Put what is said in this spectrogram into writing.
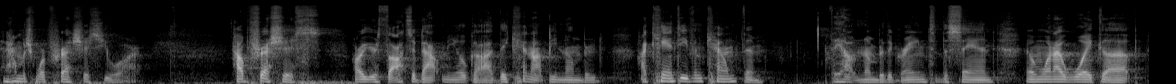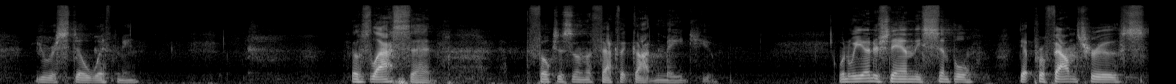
and how much more precious you are. How precious are your thoughts about me, O oh God? They cannot be numbered. I can't even count them. They outnumber the grain to the sand. And when I wake up, you are still with me. Those last set focuses on the fact that God made you. When we understand these simple yet profound truths,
